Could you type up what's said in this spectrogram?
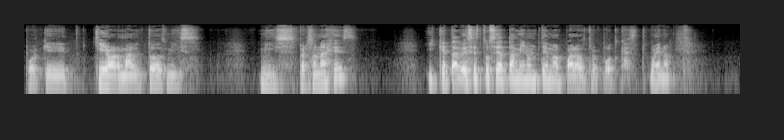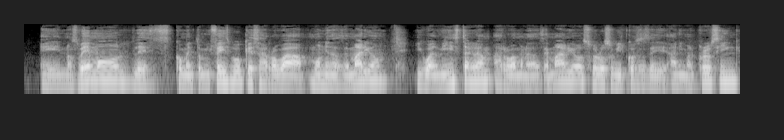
Porque quiero armar todos mis, mis personajes. Y que tal vez esto sea también un tema para otro podcast. Bueno, eh, nos vemos, les comento mi Facebook, es arroba monedas de Mario, igual mi Instagram, arroba monedas de Mario, suelo subir cosas de Animal Crossing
